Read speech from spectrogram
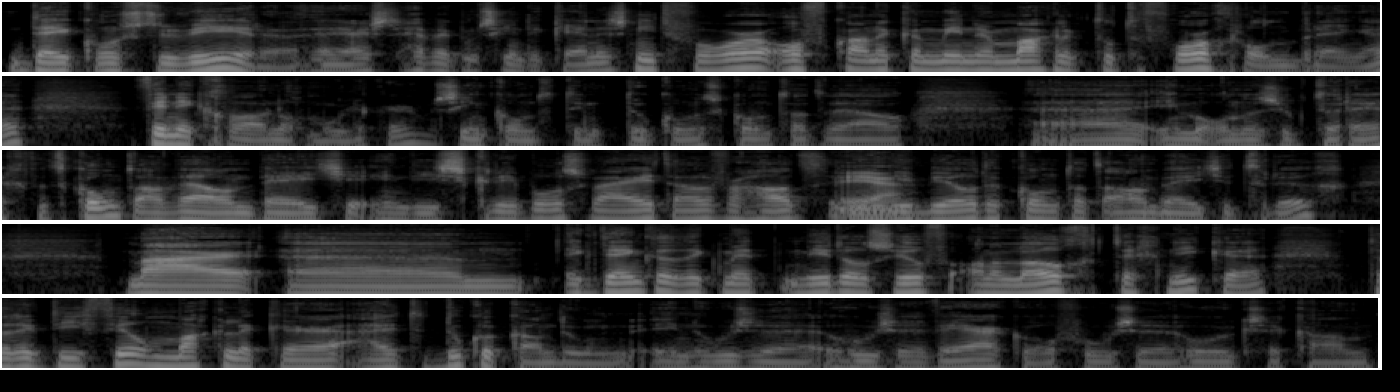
deconstrueren. Eerst heb ik misschien de kennis niet voor, of kan ik hem minder makkelijk tot de voorgrond brengen. Vind ik gewoon nog moeilijker. Misschien komt het in de toekomst, komt dat wel uh, in mijn onderzoek terecht. Het komt al wel een beetje in die scribbles waar je het over had. In die beelden komt dat al een beetje terug. Maar um, ik denk dat ik met middels heel veel analoge technieken, dat ik die veel makkelijker uit de doeken kan doen in hoe ze, hoe ze werken of hoe, ze, hoe ik ze kan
